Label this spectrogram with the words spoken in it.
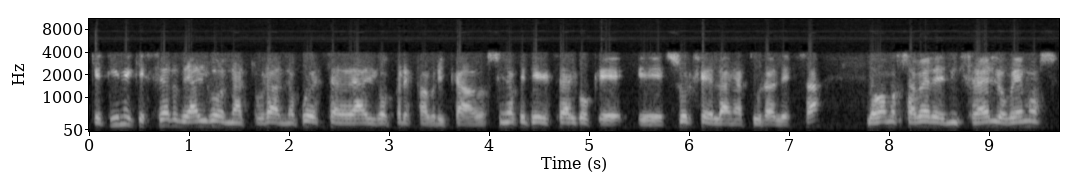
que tiene que ser de algo natural, no puede ser de algo prefabricado, sino que tiene que ser algo que surge de la naturaleza. Lo vamos a ver en Israel, lo vemos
